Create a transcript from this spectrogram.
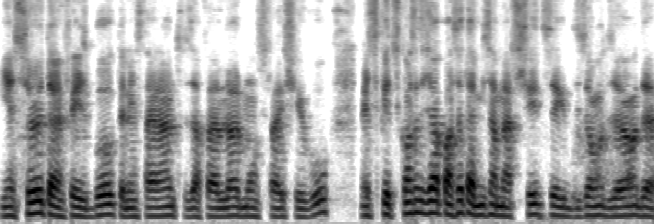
bien sûr, tu as un Facebook, tu as l'Instagram, toutes ces affaires-là, le monde se fait chez vous. Mais est-ce que tu commences déjà à penser à ta mise en marché, disons, disons de,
